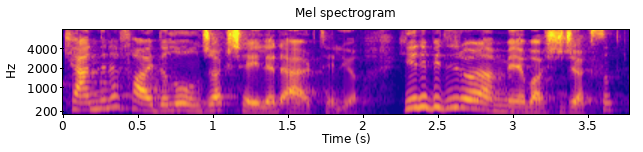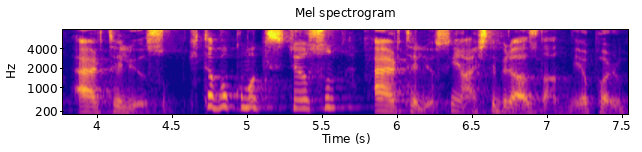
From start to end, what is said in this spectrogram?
kendine faydalı olacak şeyleri erteliyor. Yeni bir dil öğrenmeye başlayacaksın, erteliyorsun. Kitap okumak istiyorsun, erteliyorsun. Ya işte birazdan yaparım.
